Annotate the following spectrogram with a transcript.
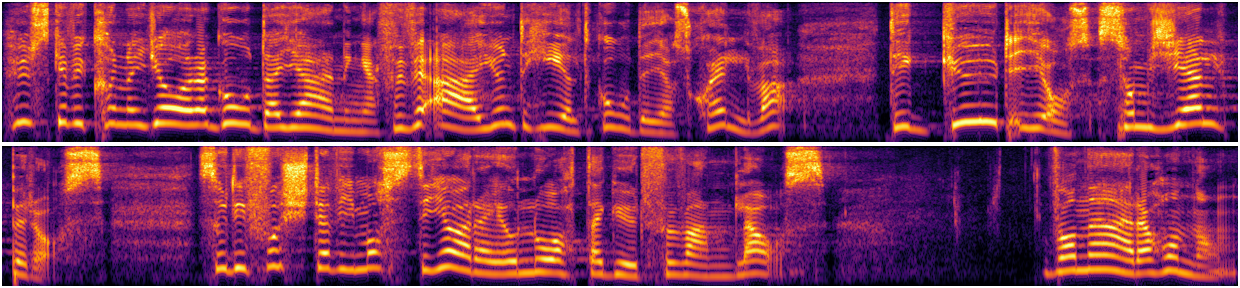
Hur ska vi kunna göra goda gärningar? För vi är ju inte helt goda i oss själva. Det är Gud i oss som hjälper oss. Så det första vi måste göra är att låta Gud förvandla oss. Var nära honom.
